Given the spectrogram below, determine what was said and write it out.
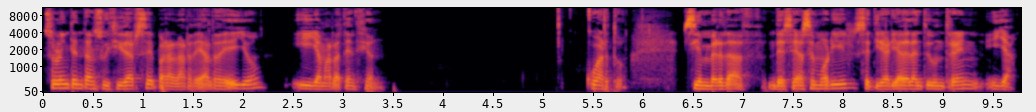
solo intentan suicidarse para alardear de ello y llamar la atención. Cuarto, si en verdad desease morir, se tiraría delante de un tren y ya.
